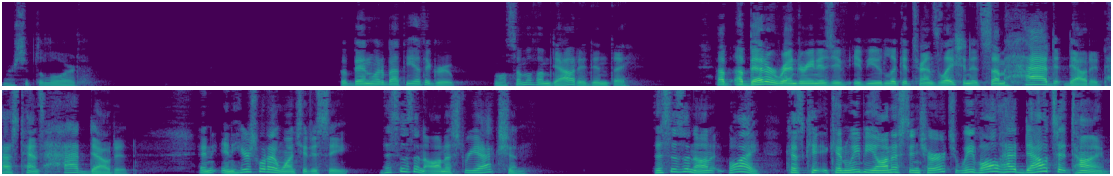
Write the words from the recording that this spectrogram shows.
Worship the Lord. But Ben, what about the other group? Well, some of them doubted, didn't they? A, a better rendering is if, if you look at translation, it's some had doubted, past tense, had doubted. And, and here's what I want you to see. This is an honest reaction. This is an honest, why? Because can, can we be honest in church? We've all had doubts at time.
